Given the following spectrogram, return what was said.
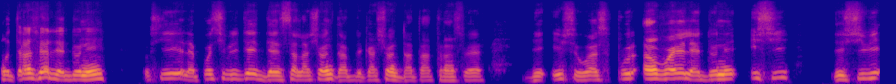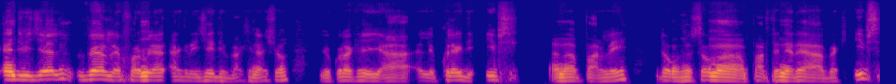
au transfert des données, aussi les possibilités d'installation d'applications data transfert de IPS pour envoyer les données ici de suivi individuel vers les formulaires agrégés de vaccination. Je crois qu'il y a le collègue de IPS en a parlé. Donc, nous sommes en partenariat avec IPS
